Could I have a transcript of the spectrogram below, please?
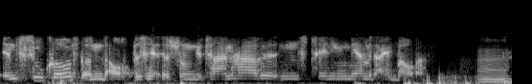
in Zukunft und auch bisher schon getan habe, ins Training mehr mit einbaue. Mhm.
